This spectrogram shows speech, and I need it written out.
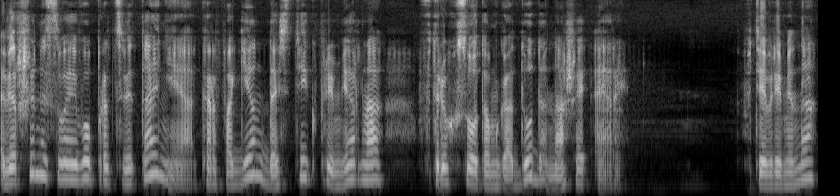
вершины своего процветания Карфаген достиг примерно в 300 году до нашей эры. В те времена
